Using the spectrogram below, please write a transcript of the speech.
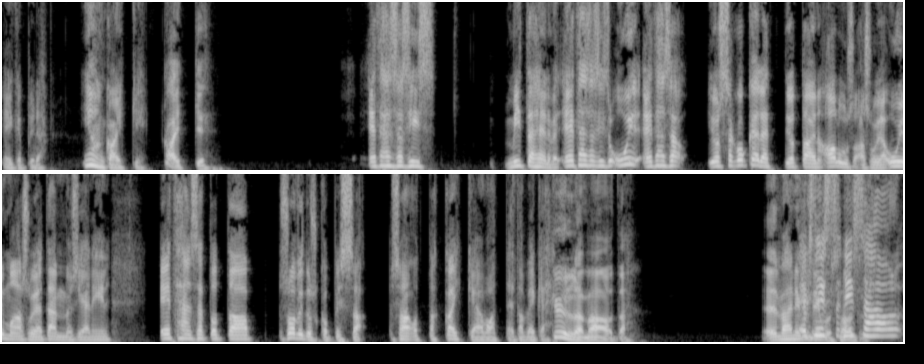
Eikä pidä. Ihan kaikki. Kaikki. Ethän sä siis, mitä helvet, ethän sä siis, ui, ethän sä, jos sä kokeilet jotain alusasuja, uima-asuja tämmöisiä, niin ethän sä tota, sovituskopissa saa ottaa kaikkea vaatteita veke. Kyllä mä otan. Vähän niin Eikö kuin niissä, niissähän on,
